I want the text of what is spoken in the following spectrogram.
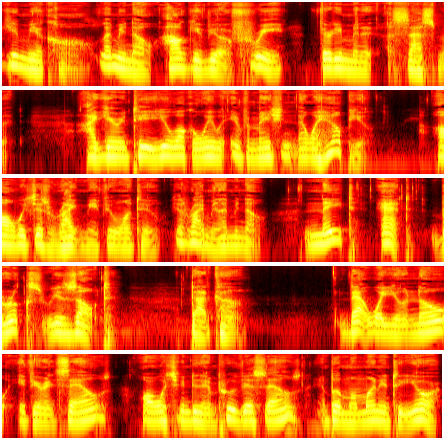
Give me a call. Let me know. I'll give you a free 30 minute assessment. I guarantee you, you'll walk away with information that will help you. Always just write me if you want to. Just write me. Let me know. Nate at brooksresult.com. That way you'll know if you're in sales or what you can do to improve your sales and put more money into your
